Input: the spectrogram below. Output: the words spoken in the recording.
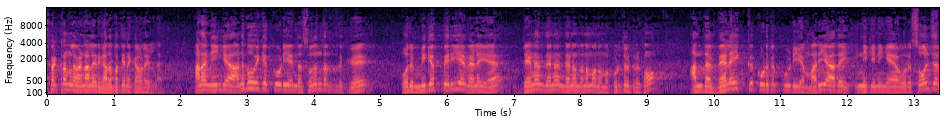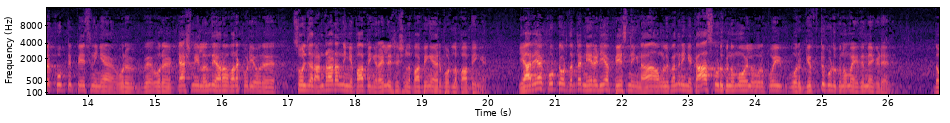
ஸ்பெக்ட்ரமில் வேணாலும் இருங்க. அதை பற்றி எனக்கு கவலை இல்லை. ஆனால் நீங்கள் அனுபவிக்கக்கூடிய இந்த சுதந்திரத்துக்கு ஒரு மிகப்பெரிய விலையை தினம் தினம் தினம் தினமும் நம்ம கொடுத்துட்ருக்கோம் அந்த விலைக்கு கொடுக்கக்கூடிய மரியாதை இன்னைக்கு நீங்க ஒரு சோல்ஜரை கூப்பிட்டு பேசுனீங்க ஒரு ஒரு காஷ்மீர்ல இருந்து யாரோ வரக்கூடிய ஒரு சோல்ஜர் அன்றாடம் நீங்க பாப்பீங்க ரயில்வே ஸ்டேஷன்ல பாப்பீங்க ஏர்போர்ட்ல பாப்பீங்க. யாரையா கூப்பிட்டு ஒருத்தர்ட்ட நேரடியாக பேசுனீங்கன்னா அவங்களுக்கு வந்து நீங்க காசு கொடுக்கணுமோ இல்லை ஒரு போய் ஒரு கிஃப்ட் கொடுக்கணுமோ எதுவுமே கிடையாது. The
